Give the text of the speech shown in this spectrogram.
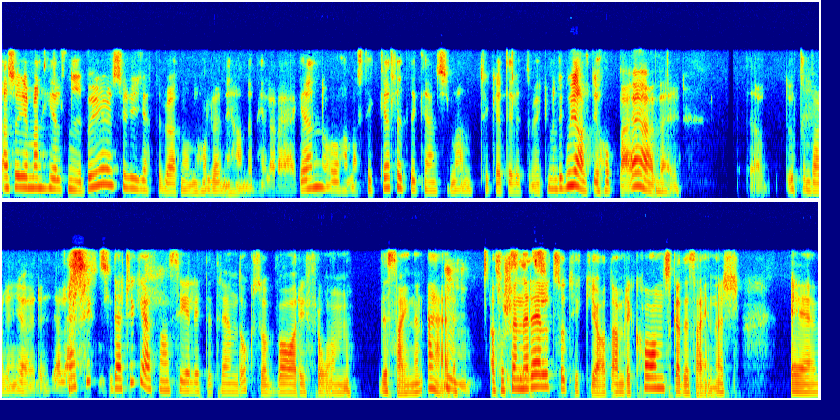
alltså är man helt nybörjare så är det jättebra att någon håller den i handen hela vägen. Och har man stickat lite kanske man tycker att det är lite mycket. Men det går ju alltid att hoppa över. Ja, uppenbarligen gör det. Jag Där, tyck, där tycker jag att man ser lite trend också varifrån designen är. Mm. Alltså precis. generellt så tycker jag att amerikanska designers eh,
